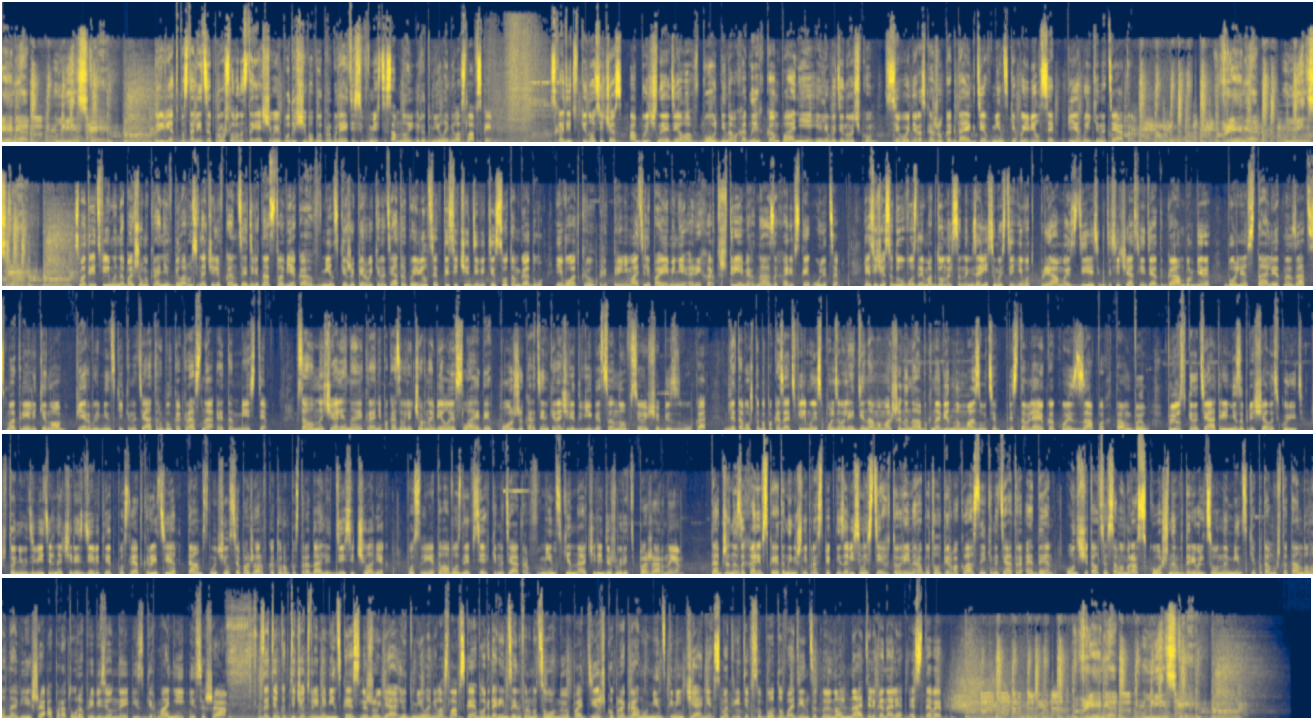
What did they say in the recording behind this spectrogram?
Время Минское. Привет! По столице прошлого, настоящего и будущего вы прогуляетесь вместе со мной, Людмилой Милославской. Сходить в кино сейчас – обычное дело. В будни, на выходных, компании или в одиночку. Сегодня расскажу, когда и где в Минске появился первый кинотеатр. Время Минское. Смотреть фильмы на большом экране в Беларуси начали в конце 19 века. В Минске же первый кинотеатр появился в 1900 году. Его открыл предприниматель по имени Рихард Штремер на Захаревской улице. Я сейчас иду возле Макдональдса на независимости, и вот прямо здесь, где сейчас едят гамбургеры, более ста лет назад смотрели кино. Первый минский кинотеатр был как раз на этом месте. В самом начале на экране показывали черно-белые слайды. Позже картинки начали двигаться, но все еще без звука. Для того, чтобы показать фильмы, использовали динамо-машины на обыкновенном мазуте. Представляю, какой запах там был. Плюс в кинотеатре не запрещалось курить. Что неудивительно, через 9 лет после открытия там случился пожар, в котором пострадали 10 человек. После этого возле всех кинотеатров в Минске начали дежурить пожарные. Также на Захаревской, это нынешний проспект Независимости, в то время работал первоклассный кинотеатр «Эден». Он считался самым роскошным в дореволюционном Минске, потому что там была новейшая аппаратура, привезенная из Германии и США. Затем, как течет время Минское, слежу я, Людмила Милославская. Благодарим за информационную поддержку программу «Минск Минчане». Смотрите в субботу в 11.00 на телеканале СТВ. Время Минское.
